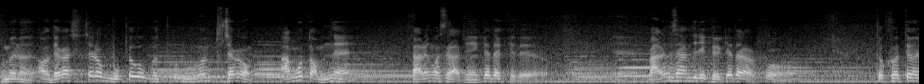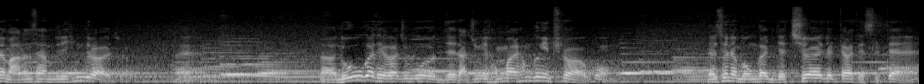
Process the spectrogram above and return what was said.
보면은 어, 내가 실제로 못 빼고 보면 부자가 아무것도 없네 라는 것을 나중에 깨닫게 돼요. 예, 많은 사람들이 그걸 깨달았고 또 그것 때문에 많은 사람들이 힘들어하죠. 예. 어, 노후가 돼가지고 이제 나중에 정말 현금이 필요하고 내 손에 뭔가 이제 쥐어야 될 때가 됐을 때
